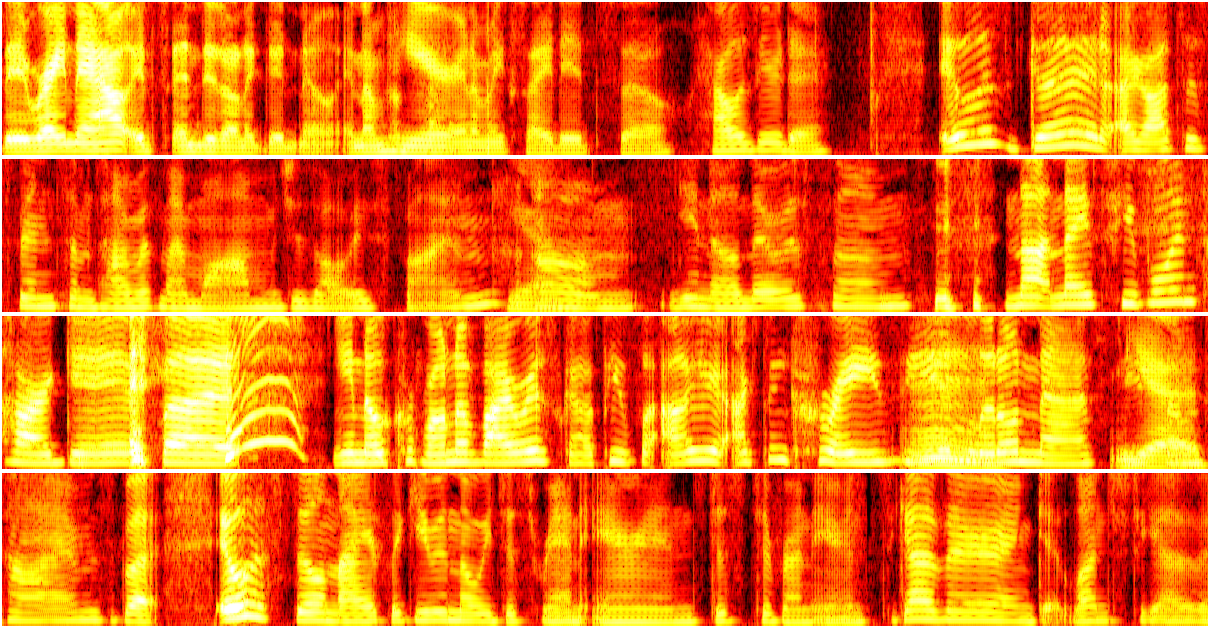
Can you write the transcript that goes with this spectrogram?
They, right now, it's ended on a good note, and I'm here and I'm excited. So, how was your day? It was good. I got to spend some time with my mom, which is always fun. Yeah. Um, you know, there was some not nice people in Target, but you know, coronavirus got people out here acting crazy and a little nasty Mm. Yes. sometimes. But it was still nice. Like even though we just ran errands, just to run errands together and get lunch together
